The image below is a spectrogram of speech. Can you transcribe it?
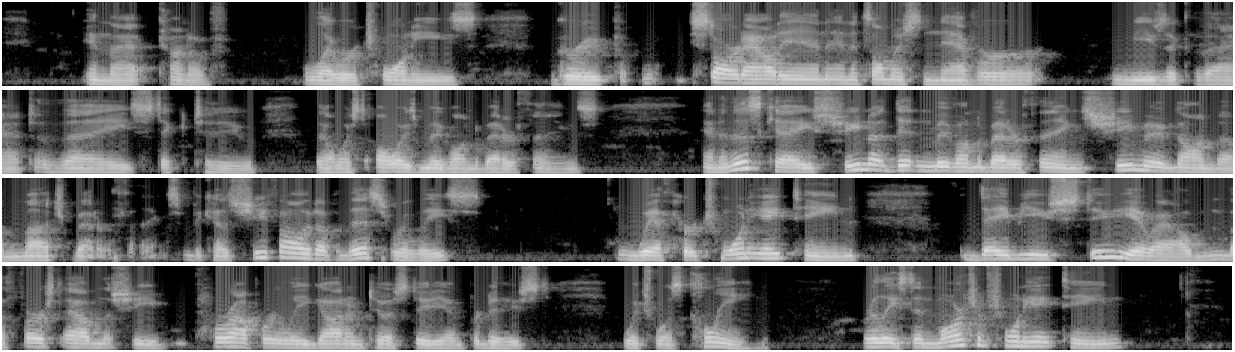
in that kind of lower twenties, group start out in, and it's almost never music that they stick to. They almost always move on to better things. And in this case, she didn't move on to better things. She moved on to much better things because she followed up this release with her 2018 debut studio album, the first album that she properly got into a studio and produced, which was Clean. Released in March of 2018,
